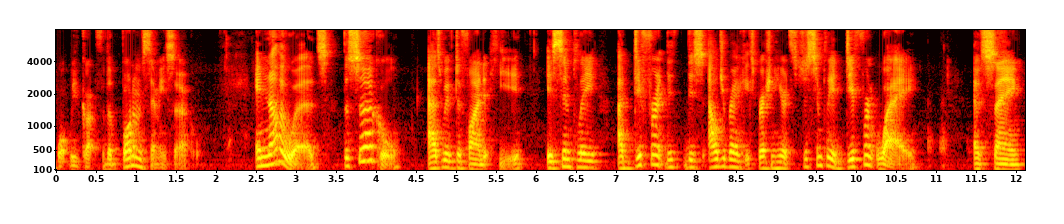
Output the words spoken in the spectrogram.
what we've got for the bottom semicircle. In other words, the circle, as we've defined it here, is simply a different, this algebraic expression here, it's just simply a different way of saying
